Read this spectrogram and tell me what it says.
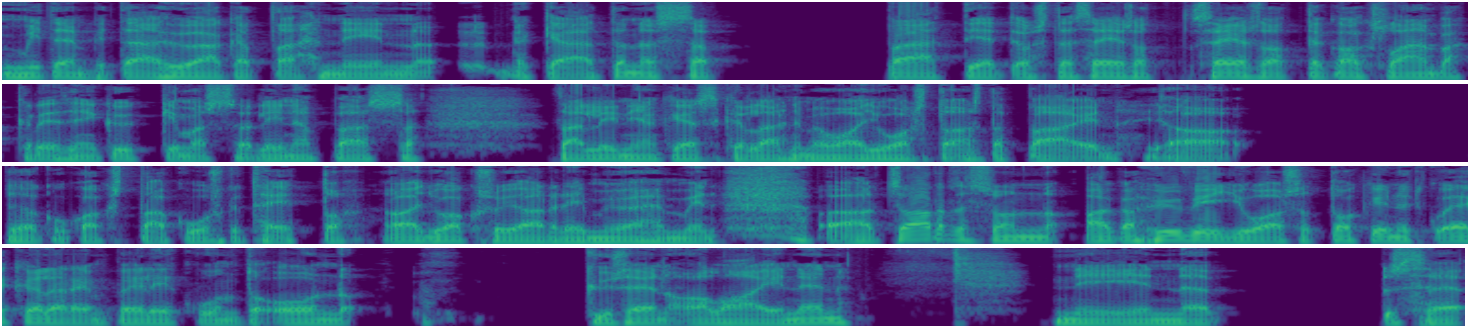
miten pitää hyökätä, niin ne käytännössä päätti, että jos te seisot, seisotte kaksi linebackeria siinä kykkimässä linjan päässä tai linjan keskellä, niin me vaan juostaan sitä päin ja joku 260 heitto juoksujardia myöhemmin. Charles on aika hyvin juossut, toki nyt kun Ekelerin pelikunto on kyseenalainen, niin se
